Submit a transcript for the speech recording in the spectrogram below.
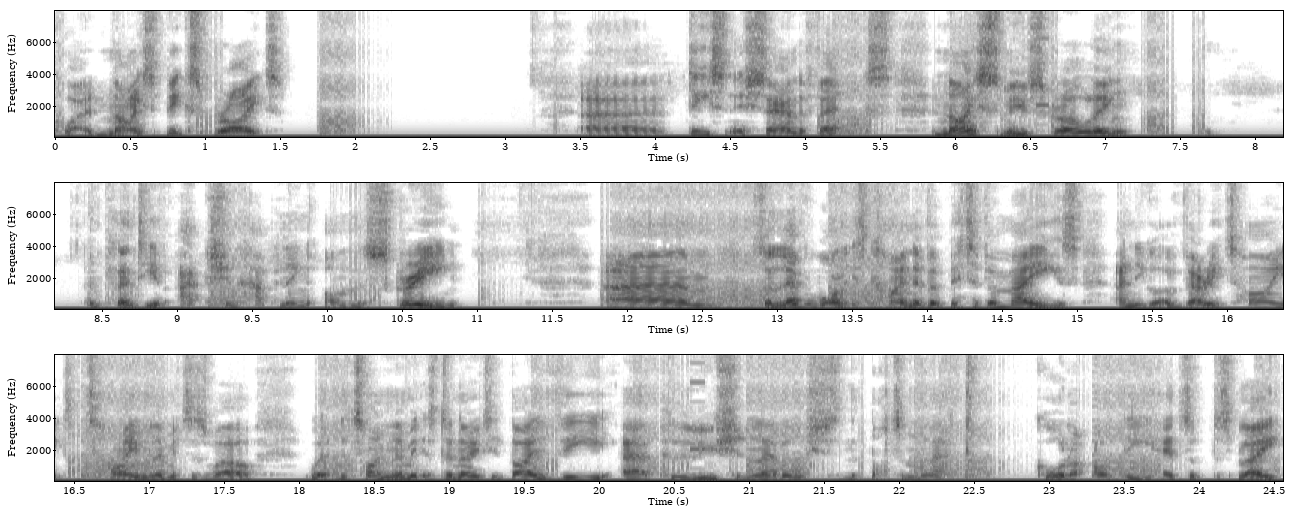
Quite a nice big sprite, uh, decentish sound effects, nice smooth scrolling, and plenty of action happening on the screen. Um, so level one is kind of a bit of a maze, and you've got a very tight time limit as well. Where the time limit is denoted by the uh, pollution level, which is in the bottom left corner of the heads-up display.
